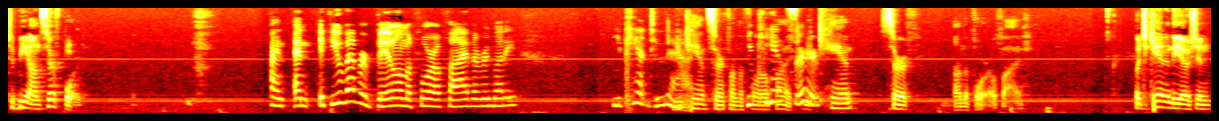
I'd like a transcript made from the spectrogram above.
to be on surfboard." And and if you've ever been on the 405 everybody, you can't do that. You can't surf on the You 405. can't surf. You can't surf on the 405. But you can in the ocean.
